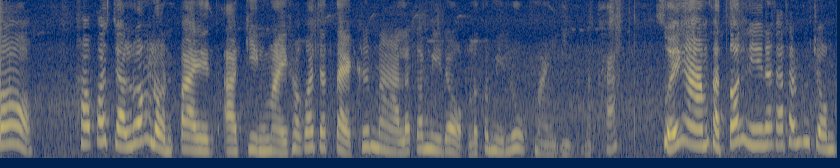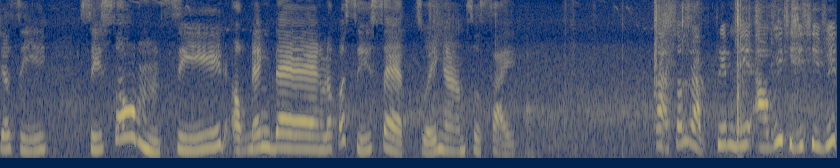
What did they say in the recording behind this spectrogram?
ก็เขาก็จะร่วงหล่นไปกิ่งใหม่เขาก็จะแตกขึ้นมาแล้วก็มีดอกแล้วก็มีลูกใหม่อีกนะคะ สวยงามค่ะต้นนี้นะคะ ท่านผู้ชมจะสีสีส้ม สีออกแดงๆแล้วก็สีแสดสวยงามสดใสค่ะ ค่ะสำหรับคลิปนี้เอาวิถีชีวิต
